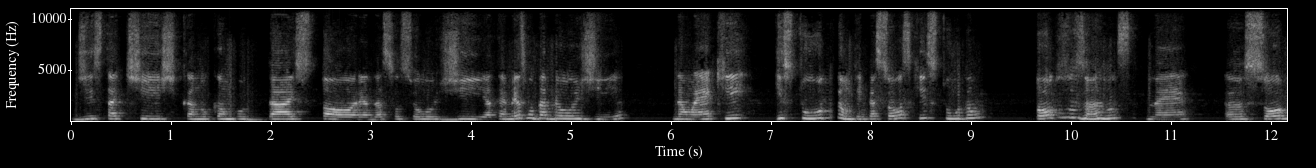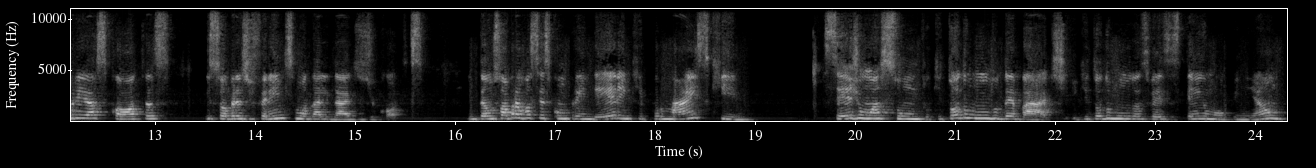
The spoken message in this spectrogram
de estatística no campo da história, da sociologia, até mesmo da biologia, não é que estudam, tem pessoas que estudam todos os anos, né, ah, sobre as cotas e sobre as diferentes modalidades de cotas. Então, só para vocês compreenderem que, por mais que seja um assunto que todo mundo debate e que todo mundo às vezes tem uma opinião,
